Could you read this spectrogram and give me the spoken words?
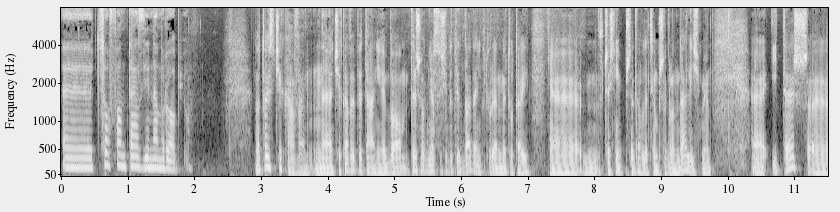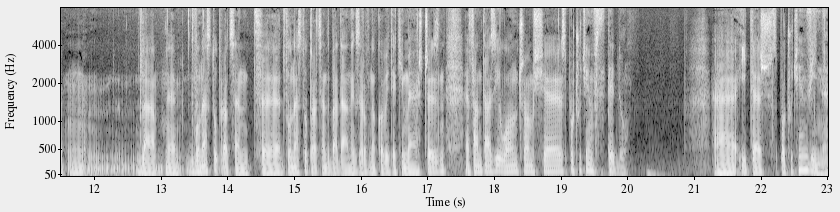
e, co fantazje nam robią. No to jest ciekawe. E, ciekawe pytanie, bo też odniosę się do tych badań, które my tutaj e, wcześniej przed audycją przeglądaliśmy e, i też dla 12%, e, 12% badanych, zarówno kobiet, jak i mężczyzn, fantazje łączą się z poczuciem wstydu i też z poczuciem winy.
